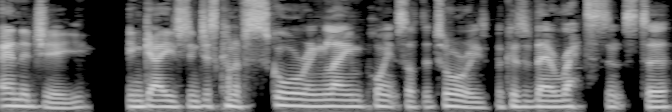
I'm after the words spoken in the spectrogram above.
energy engaged in just kind of scoring lame points off the Tories because of their reticence to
